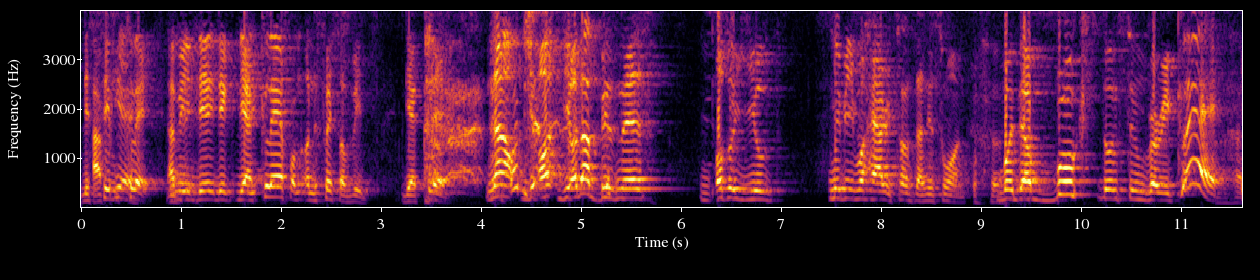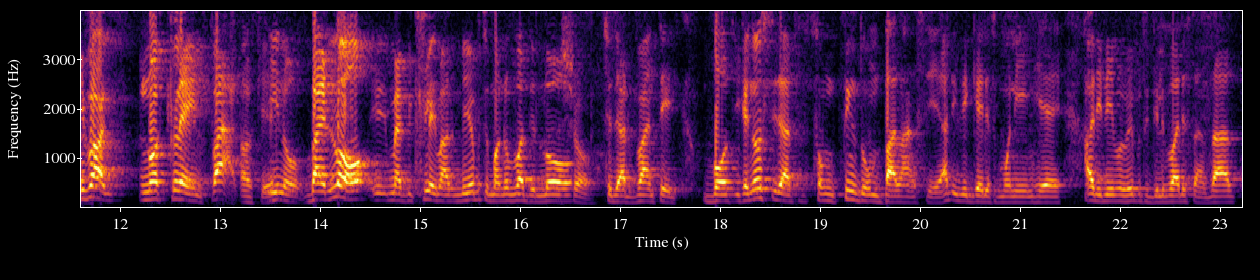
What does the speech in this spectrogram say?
they seem clear. I mean, they, they, they are clear from on the face of it. They are clear. now, the, the other business also yields maybe even higher returns than this one. but their books don't seem very clear. Uh-huh. In fact, not clear in fact. Okay. You know, by law, it might be clear, you might be able to maneuver the law Sure. to the advantage. But you cannot see that some things don't balance here. How did they get this money in here? How did they be able to deliver this and that?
